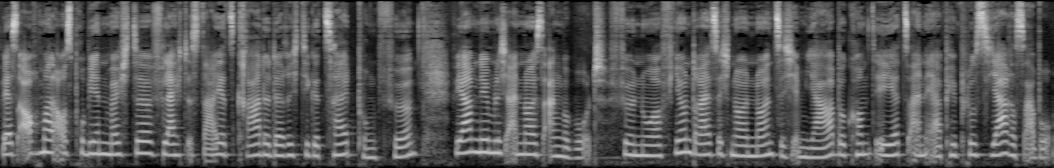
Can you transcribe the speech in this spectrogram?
Wer es auch mal ausprobieren möchte, vielleicht ist da jetzt gerade der richtige Zeitpunkt für. Wir haben nämlich ein neues Angebot. Für nur 34,99 im Jahr bekommt ihr jetzt ein RP Plus Jahresabo.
